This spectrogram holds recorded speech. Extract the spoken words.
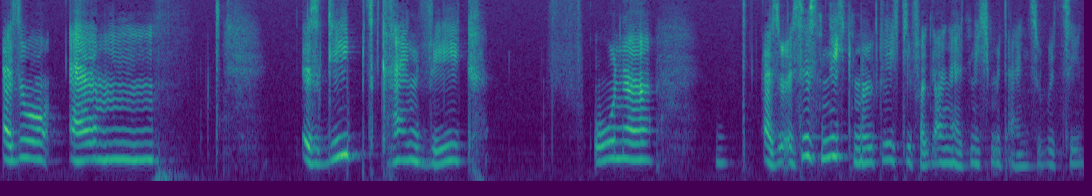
Also, ähm, es gibt keinen Weg ohne also es ist nicht möglich, die Vergangenheit nicht mit einzubeziehen.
